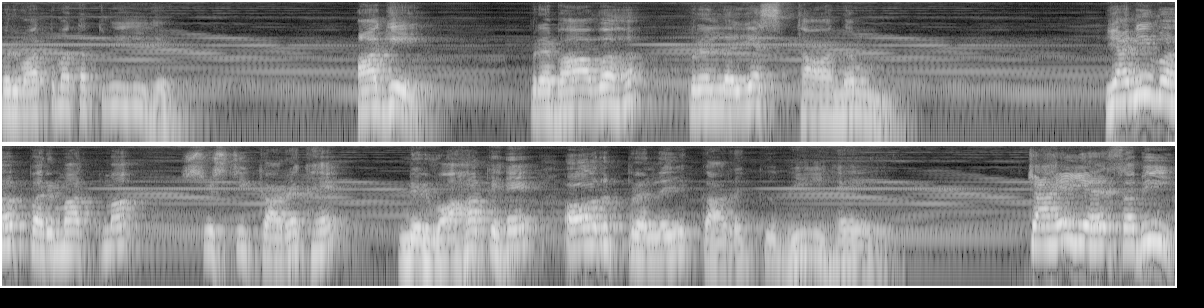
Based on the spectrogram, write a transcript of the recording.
परमात्मा तत्व ही है। आगे, प्रभाव प्रलय स्थानम यानी वह परमात्मा सृष्टि कारक है, निर्वाहक है और प्रलय कारक भी है। चाहे यह सभी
